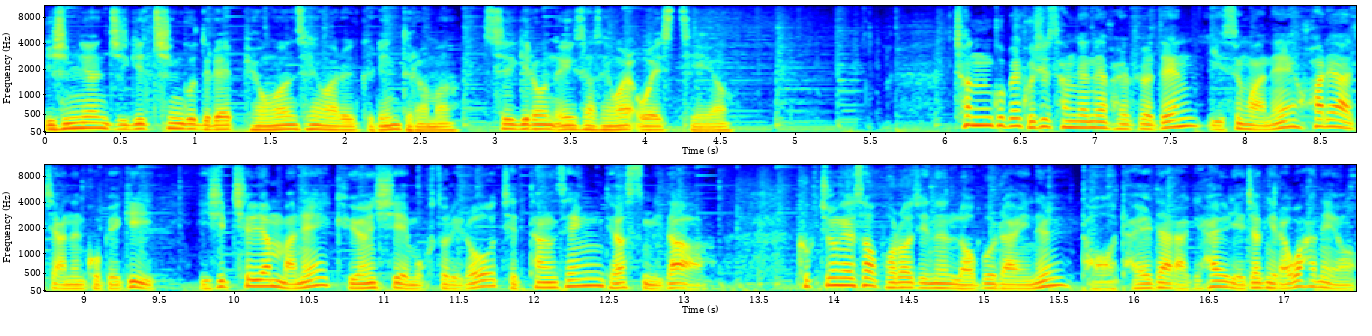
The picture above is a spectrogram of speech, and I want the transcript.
20년 지기 친구들의 병원 생활을 그린 드라마 슬기로운 의사생활 OST예요. 1993년에 발표된 이승환의 화려하지 않은 고백이 27년 만에 규현 씨의 목소리로 재탄생되었습니다. 극 중에서 벌어지는 러브라인을 더 달달하게 할 예정이라고 하네요.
